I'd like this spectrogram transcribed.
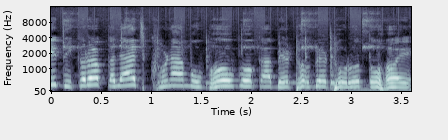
એ દીકરો કદાચ ખૂણામાં ઊભો ઊભો કા બેઠો બેઠો રોતો હોય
